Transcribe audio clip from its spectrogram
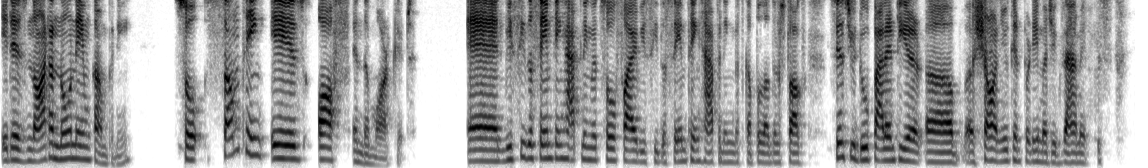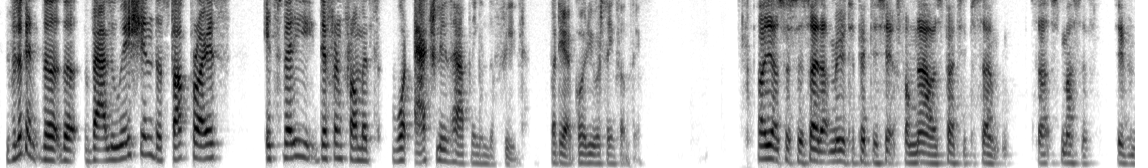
it is not a no name company so something is off in the market and we see the same thing happening with SoFi. We see the same thing happening with a couple other stocks. Since you do Palantir, uh, uh, Shaun, you can pretty much examine this. If you look at the the valuation, the stock price, it's very different from its what actually is happening in the field. But yeah, Corey, you were saying something. Oh yeah, I was just to say that move to 56 from now is 30%. So that's massive. Even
